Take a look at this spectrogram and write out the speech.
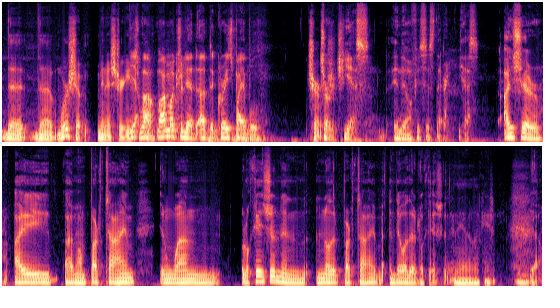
the the worship ministry as yeah, well? I'm actually at, at the Grace Bible Church. Church, yes, in the offices there. Yes, I share. I I'm on part time in one location and another part time in the other location. In the other location. Yeah.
